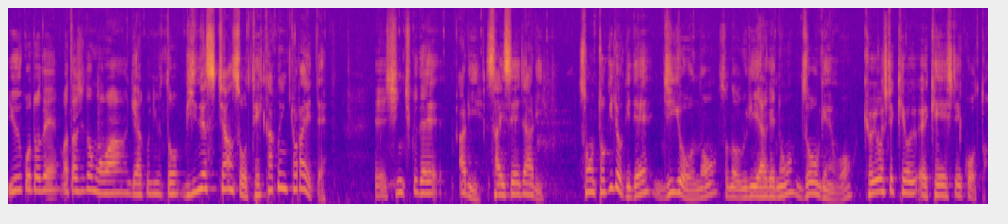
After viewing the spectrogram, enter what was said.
いうことで私どもは逆に言うとビジネスチャンスを的確に捉えてえ新築であり再生でありその時々で事業のその売上の増減を許容して経営していこうと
